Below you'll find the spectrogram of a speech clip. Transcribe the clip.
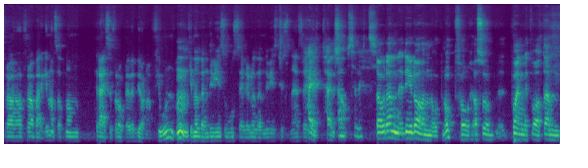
fra, fra Bergen. altså at man reiser for å oppleve Bjørnafjorden, Mm. ikke nødvendigvis Os eller nødvendigvis Tysnes. Eller... Helt, helt sant. Absolutt. Da, den, det er jo det han åpner opp for. Altså, poenget mitt var at den,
